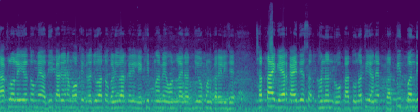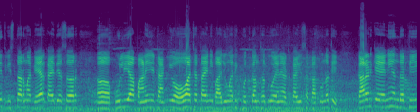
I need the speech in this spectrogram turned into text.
દાખલો લઈએ તો મેં અધિકારીઓને મૌખિક રજૂઆતો ઘણીવાર કરી. લેખિતમાં મેં ઓનલાઈન અરજીઓ પણ કરેલી છે. છતાંય ગેરકાયદેસર ખનન રોકાતું નથી અને પ્રતિબંધિત વિસ્તારમાં ગેરકાયદેસર પુલિયા પાણીની ટાંકીઓ હોવા છતાં એની બાજુમાંથી ખોદકામ થતું હોય એને અટકાવી શકાતું નથી. કારણ કે એની અંદરથી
